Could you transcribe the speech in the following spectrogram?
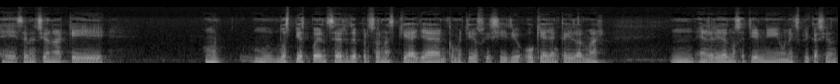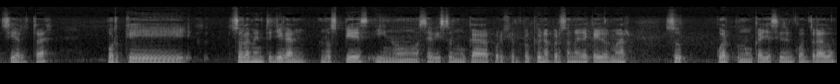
eh, se menciona que los pies pueden ser de personas que hayan cometido suicidio o que hayan caído al mar. Mm, en realidad no se tiene una explicación cierta porque solamente llegan los pies y no se ha visto nunca, por ejemplo, que una persona haya caído al mar, su cuerpo nunca haya sido encontrado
